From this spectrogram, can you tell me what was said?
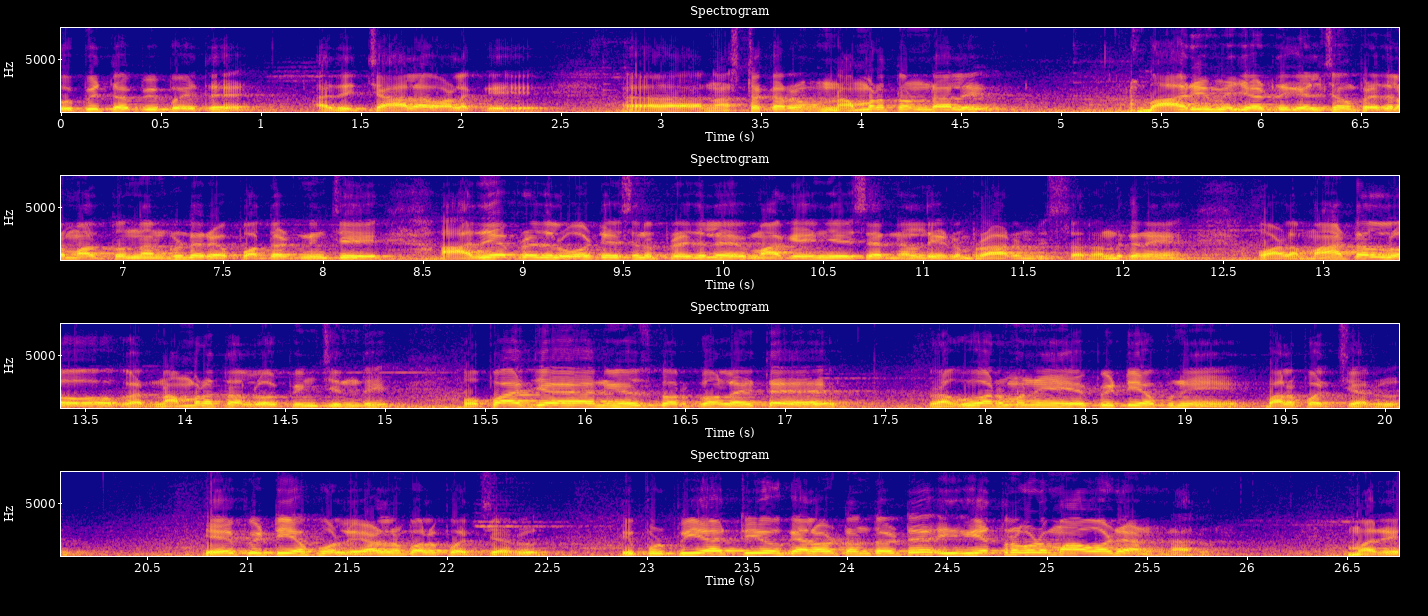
ఉబ్బి తబ్బిపోయితే అది చాలా వాళ్ళకి నష్టకరం. నమ్రత ఉండాలి. భారీ మెజార్టీ గెలిచాం ప్రజల మద్దతు ఉందనుకుంటే రేపు పొద్దుటి నుంచి అదే ప్రజలు ఓటేసిన ప్రజలే మాకేం చేశారు నిలదీయడం ప్రారంభిస్తారు. అందుకని వాళ్ళ మాటల్లో ఒక నమ్రత లోపించింది. ఉపాధ్యాయ నియోజకవర్గంలో అయితే రఘువర్మని ఏపీటీఎఫ్ని బలపరిచారు. ఏపీటీఎఫ్ వాళ్ళు ఏళ్ళని బలపరిచారు. ఇప్పుడు పిఆర్టీఓ గెలవటంతో ఇతను కూడా మావాడే అంటున్నారు. మరి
